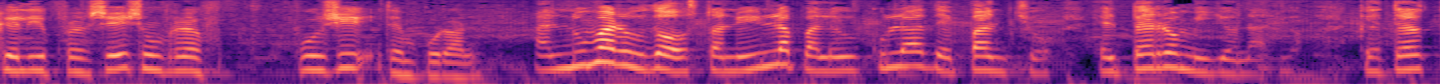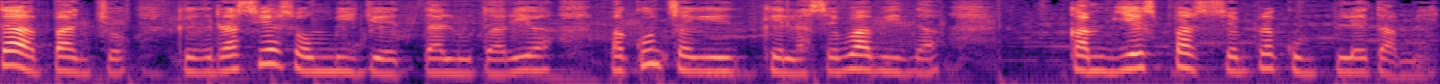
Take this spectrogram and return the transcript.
que li ofereix un refugi temporal. Al número 2 tenim la pel·lícula de Pancho, el perro millonario, que tracta de Pancho, que gràcies a un bitllet de loteria va aconseguir que la seva vida canviés per sempre completament,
